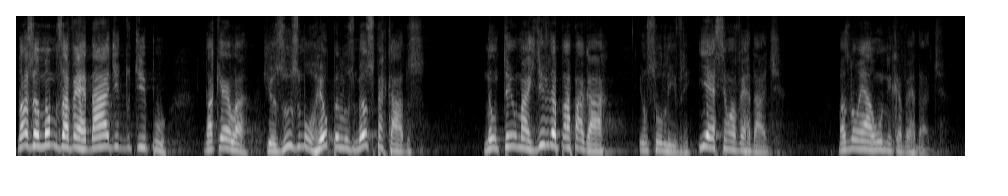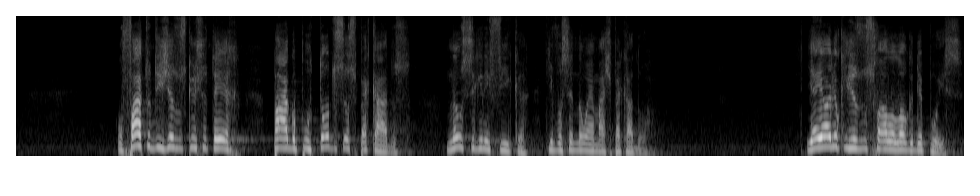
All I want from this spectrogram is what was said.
Nós amamos a verdade do tipo, daquela, Jesus morreu pelos meus pecados, não tenho mais dívida para pagar, eu sou livre. E essa é uma verdade mas não é a única verdade. O fato de Jesus Cristo ter pago por todos os seus pecados não significa que você não é mais pecador. E aí olha o que Jesus fala logo depois.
